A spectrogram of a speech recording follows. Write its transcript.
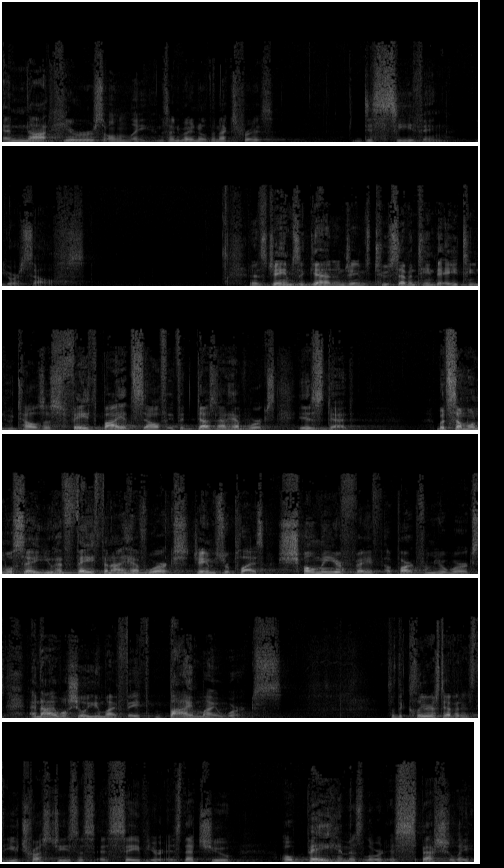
and not hearers only. And does anybody know the next phrase? Deceiving yourselves. And it's James again in James 2:17 to 18 who tells us faith by itself if it does not have works is dead. But someone will say, You have faith and I have works. James replies, Show me your faith apart from your works, and I will show you my faith by my works. So, the clearest evidence that you trust Jesus as Savior is that you obey Him as Lord, especially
